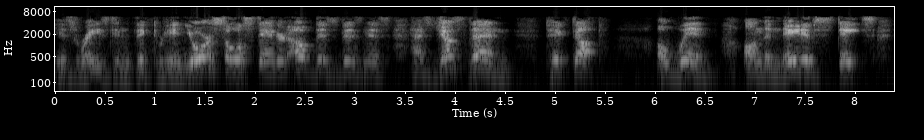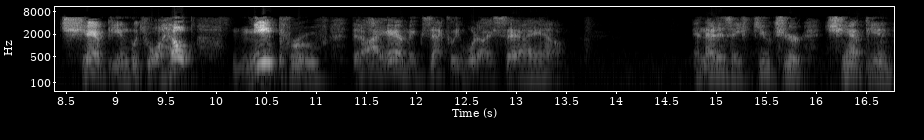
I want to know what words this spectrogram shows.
is raised in victory, and your sole standard of this business has just then picked up a win on the Native States champion, which will help me prove that I am exactly what I say I am. And that is a future champion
